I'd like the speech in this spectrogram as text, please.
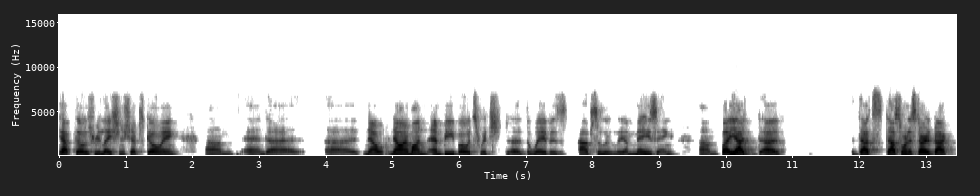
kept those relationships going. Um, and uh, uh, now now I'm on MB boats, which uh, the wave is absolutely amazing. Um, but yeah, uh, that's that's when it started back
